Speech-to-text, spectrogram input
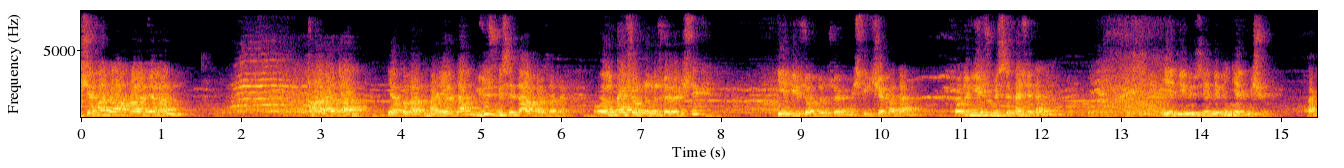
cihada harcanan parada yapılan hayırdan yüz misli daha fazladır. Onun kaç olduğunu söylemiştik? 700 olduğunu söylemiştik kadar. Onun 100 misli kaç eder? 700, 7000, 70 bin. Bak,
